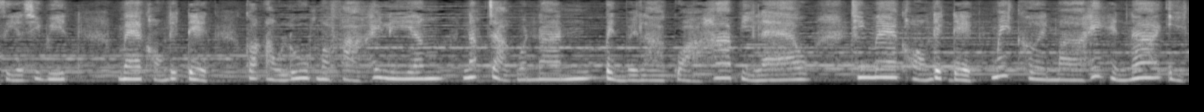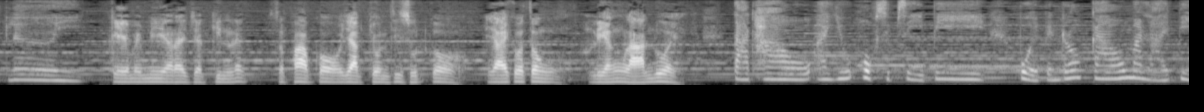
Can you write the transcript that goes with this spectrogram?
เสียชีวิต แม่ของเด็กๆ ก็เอาลูกมาฝากให้เลี้ยง นับจากวันนั้นเป็นเวลากว่า 5 ปีแล้ว ที่แม่ของเด็กๆไม่เคยมาให้เห็นหน้าอีกเลย กไม่มีอะไรจะกินและสภาพก็ยากจนที่สุดก็ยายก็ต้องเลี้ยงหลานด้วย ตาเทาอายุ 64 ปี ป่วยเป็นโรคเกาต์มาหลายปี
